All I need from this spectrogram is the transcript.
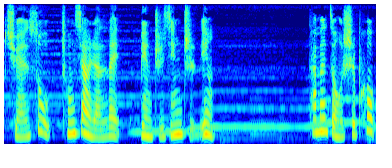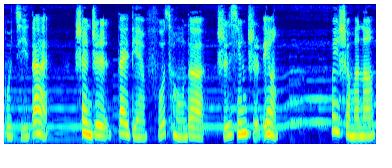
全速冲向人类并执行指令。它们总是迫不及待，甚至带点服从的执行指令。为什么呢？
